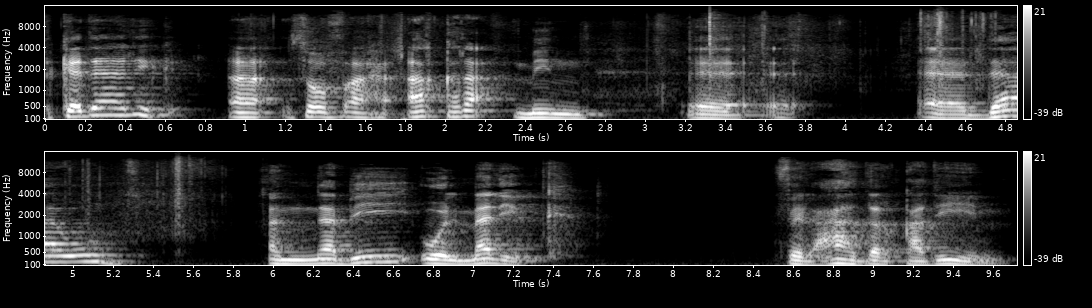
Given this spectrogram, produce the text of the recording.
فكذلك آه، سوف أقرأ من آه، آه، داود النبي والملك. في العهد القديم.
